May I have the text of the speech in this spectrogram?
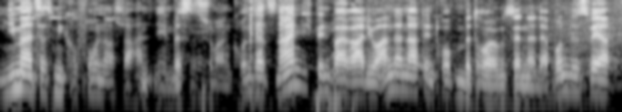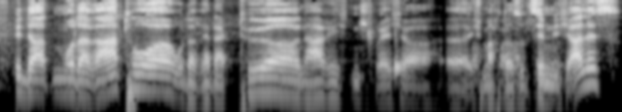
Niemals das Mikrofon aus der Hand nehmen, das ist schon mal ein Grundsatz. Nein, ich bin bei Radio Andernach, den Truppenbetreuungssender der Bundeswehr. Bin da Moderator oder Redakteur, Nachrichtensprecher. Äh, Ich mache da so ziemlich alles.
